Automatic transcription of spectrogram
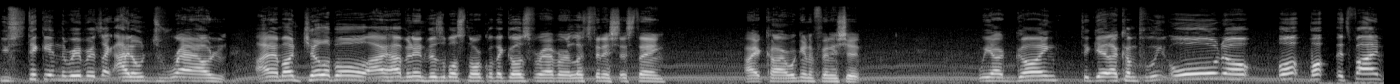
You stick it in the river. It's like, I don't drown. I am unkillable. I have an invisible snorkel that goes forever. Let's finish this thing. All right, car, we're going to finish it. We are going to get a complete... Oh, no. Oh, oh, it's fine.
